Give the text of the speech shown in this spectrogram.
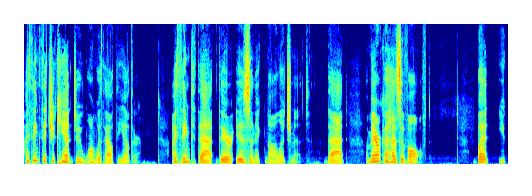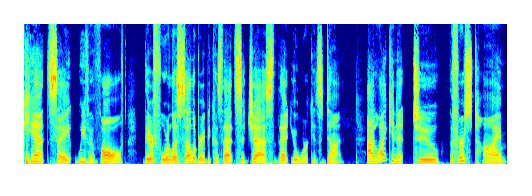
I think that you can't do one without the other. I think that there is an acknowledgement that America has evolved, but you can't say we've evolved, therefore let's celebrate because that suggests that your work is done. I liken it to the first time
